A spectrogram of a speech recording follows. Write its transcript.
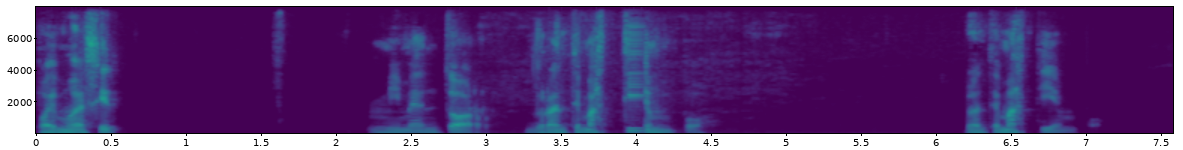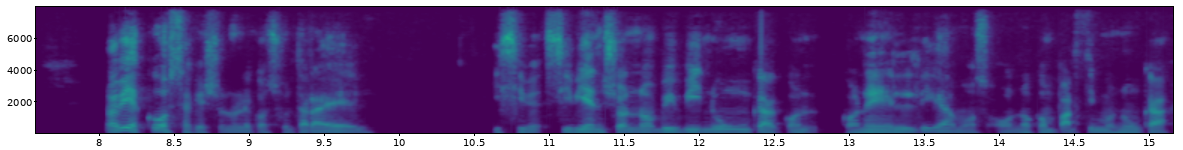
podemos decir, mi mentor durante más tiempo. Durante más tiempo. No había cosa que yo no le consultara a él. Y si, bien yo no viví nunca con, con, él, digamos, o no compartimos nunca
